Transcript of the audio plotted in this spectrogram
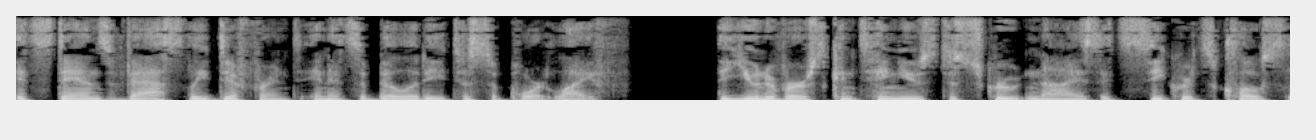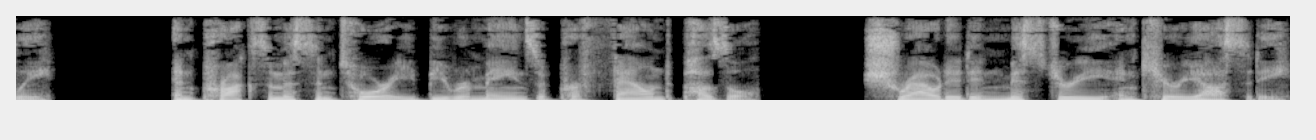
it stands vastly different in its ability to support life. The universe continues to scrutinize its secrets closely, and Proxima Centauri b remains a profound puzzle, shrouded in mystery and curiosity.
